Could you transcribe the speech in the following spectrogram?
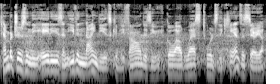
Temperatures in the 80s and even 90s can be found as you go out west towards the Kansas area.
